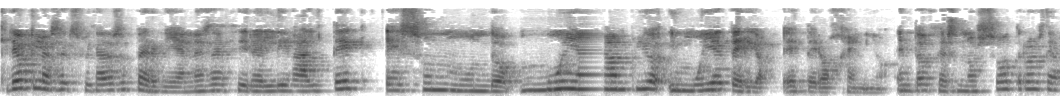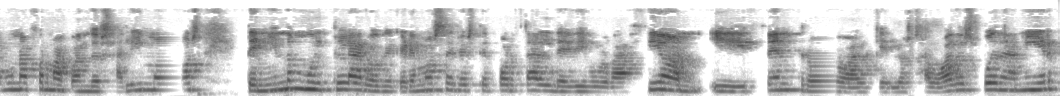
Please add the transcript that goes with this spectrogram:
Creo que lo has explicado súper bien. Es decir, el legal tech es un mundo muy amplio y muy heterogéneo. Entonces, nosotros, de alguna forma, cuando salimos, teniendo muy claro que queremos ser este portal de divulgación y centro al que los abogados puedan ir,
